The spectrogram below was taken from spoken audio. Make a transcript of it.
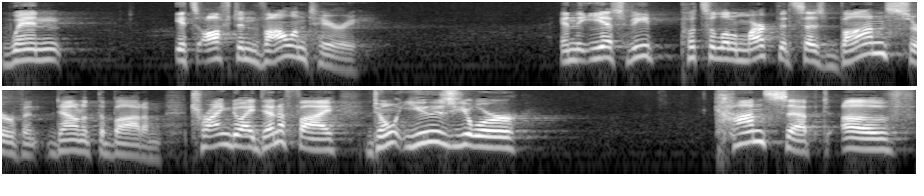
when it's often voluntary, and the ESV puts a little mark that says bondservant down at the bottom, trying to identify don't use your concept of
